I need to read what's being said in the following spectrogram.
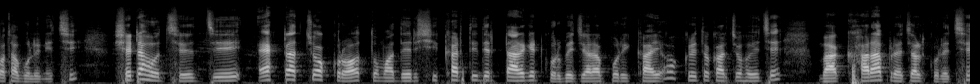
কথা বলে নিচ্ছি। সেটা হচ্ছে যে একটা চক্র তোমাদের শিক্ষার্থীদের টার্গেট করবে যারা পরীক্ষায় অকৃতকার্য হয়েছে বা খারাপ রেজাল্ট করেছে।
